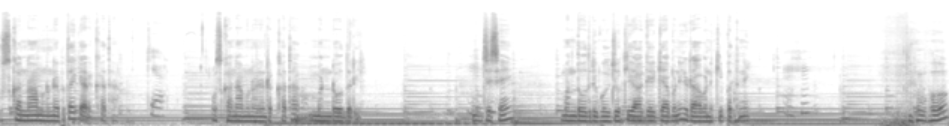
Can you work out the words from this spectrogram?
उसका नाम उन्होंने पता है क्या रखा था? क्या? उसका नाम उन्होंने रखा था मंडोदरी। जिसे मंदोदरी बोल जो कि आगे क्या बनी? रावण की पत्नी। हम्म। वो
